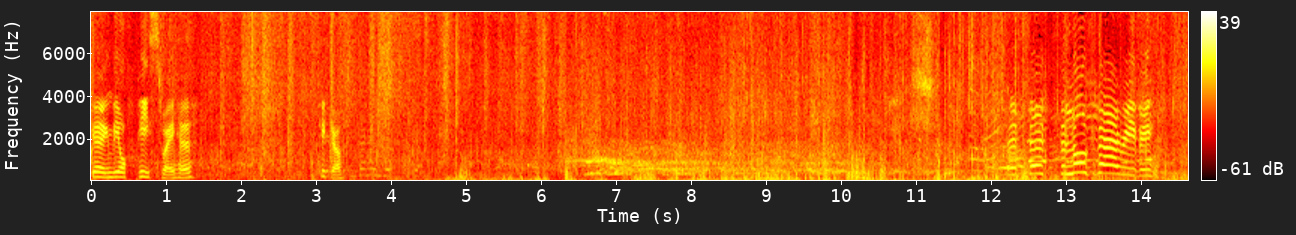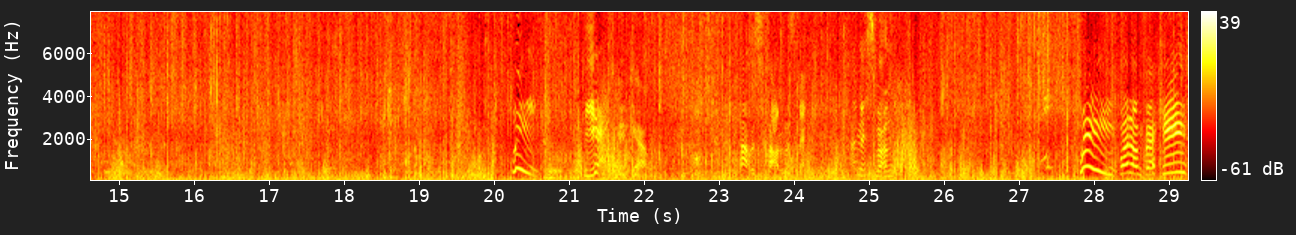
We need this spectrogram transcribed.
Going the off-piste way here. Good girl. There's, there's the log there, Evie. Whee! Yes, good girl. That was fun, wasn't it? And this one. Whee! Well done, Becky.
